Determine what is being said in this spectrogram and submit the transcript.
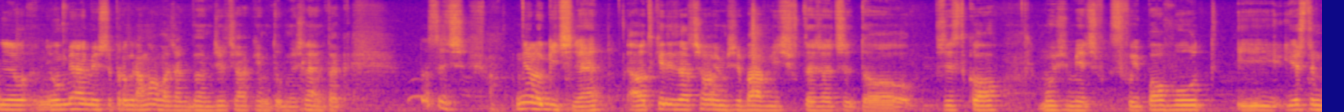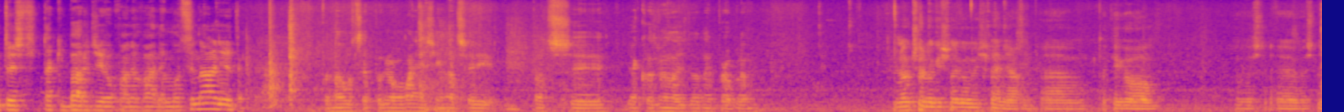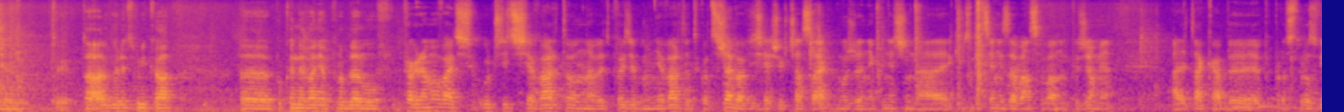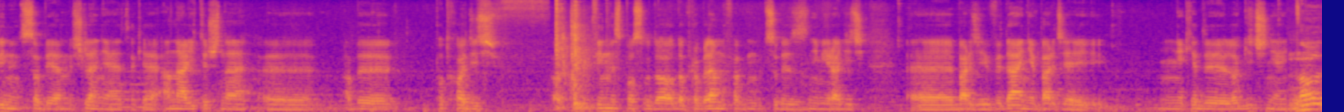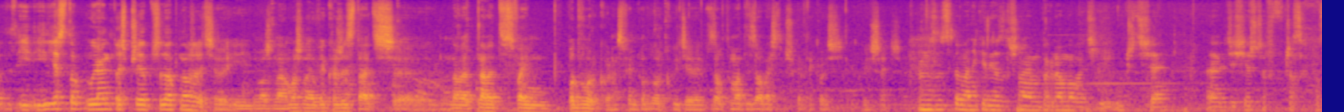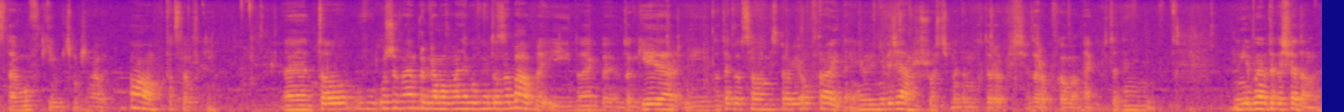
nie, nie umiałem jeszcze programować, jak byłem dzieciakiem, to myślałem tak dosyć nielogicznie, a od kiedy zacząłem się bawić w te rzeczy, to wszystko musi mieć swój powód i jestem też taki bardziej opanowany emocjonalnie. Po nauce programowania się inaczej patrzy, jak rozwiązać dany problem. Nauczy logicznego myślenia, em, takiego właśnie, e, właśnie t- ta algorytmika pokonywania problemów. Programować, uczyć się warto, nawet powiedziałbym nie warto, tylko trzeba w dzisiejszych czasach, może niekoniecznie na jakimś specjalnie zaawansowanym poziomie, ale tak, aby po prostu rozwinąć sobie myślenie takie analityczne, y, aby podchodzić w, w inny sposób do, do problemów, aby móc sobie z nimi radzić e, bardziej wydajnie, bardziej niekiedy logicznie. No i i jest to umiejętność przy- przydatna w życiu i można, można ją wykorzystać e, nawet, nawet w swoim podwórku, na swoim podwórku, gdzie zautomatyzować na przykład jakąś, jakąś rzecz. No Zdecydowanie, kiedy ja zaczynałem programować i uczyć się e, gdzieś jeszcze w czasach podstawówki, być może nawet, o, podstawówki, e, to używałem programowania głównie do zabawy i do jakby do gier i do tego, co mi sprawiało frajdę. Nie, nie wiedziałem, że w przyszłości będę mógł to robić zarobkowo, jakby wtedy nie, no nie byłem tego świadomy.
